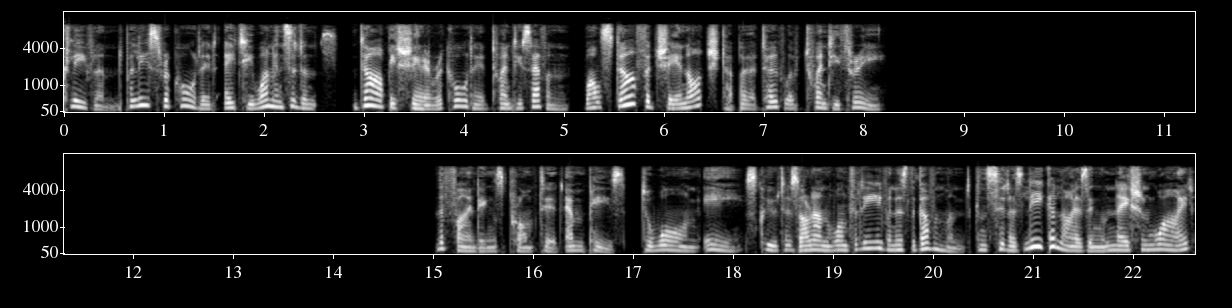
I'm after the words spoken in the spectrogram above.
Cleveland police recorded 81 incidents, Derbyshire recorded 27, while Staffordshire notched up a total of 23. The findings prompted MPs to warn e-scooters are unwanted even as the government considers legalizing them nationwide.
